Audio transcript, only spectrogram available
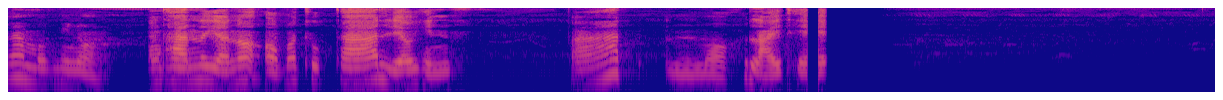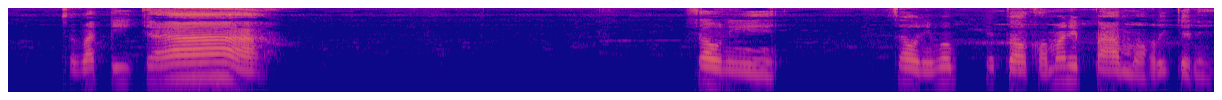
งามบ่มีน้องทางทานเลยอย่าเนาะออกมาทุกทานเหลียวเห็น ปาดหมอกคือหลายแท้สวัสดีจ้าเศร้านี่เศร้านี่เมื่อไปต่อเขามาในป่าหมอกเลยจ้ะนี่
